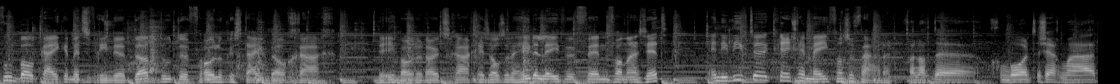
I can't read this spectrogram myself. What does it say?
voetbal kijken met zijn vrienden, dat doet de vrolijke Stijn wel graag. De inwoner uit Schaag is al zijn hele leven fan van AZ. En die liefde kreeg hij mee van zijn vader. Vanaf de geboorte, zeg maar.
